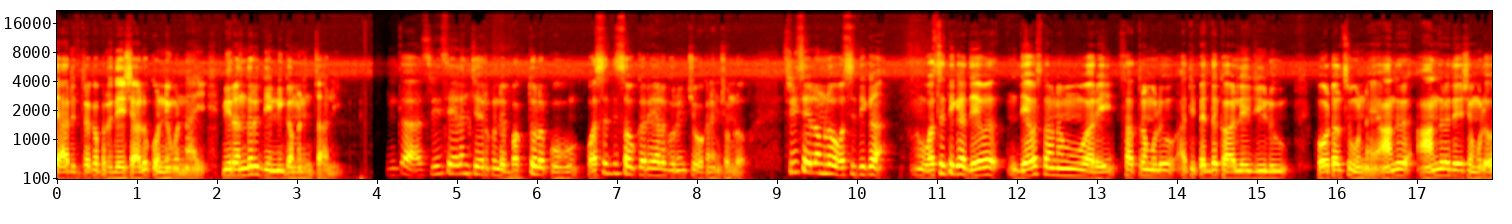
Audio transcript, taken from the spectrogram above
చారిత్రక ప్రదేశాలు కొన్ని ఉన్నాయి. మీరందరూ దీన్ని గమనించాలి. ఇంకా శ్రీశైలం చేరుకునే భక్తులకు వసతి సౌకర్యాల గురించి ఒక నిమిషంలో. శ్రీశైలంలో వసతిగా వసతిగా దేవ దేవస్థానం వారి సత్రములు అతిపెద్ద కాలేజీలు హోటల్స్ ఉన్నాయి. ఆంధ్ర ఆంధ్రదేశంలో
